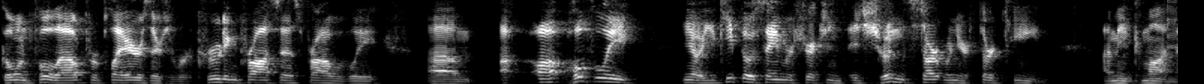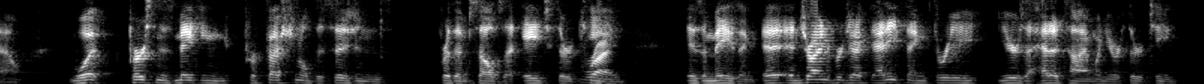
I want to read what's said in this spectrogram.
going full out for players. There's a recruiting process probably. Um, uh, uh, hopefully, you know, you keep those same restrictions. It shouldn't start when you're 13. I mean, come on now. What person is making professional decisions for themselves at age 13 Right. is amazing. And, and trying to project anything three years ahead of time when you're 13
